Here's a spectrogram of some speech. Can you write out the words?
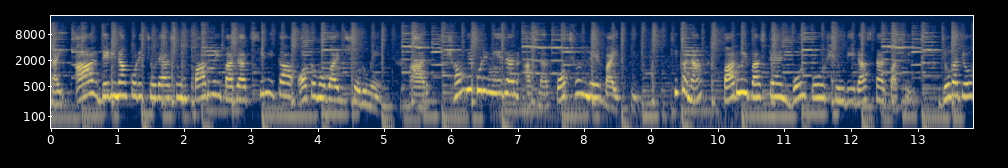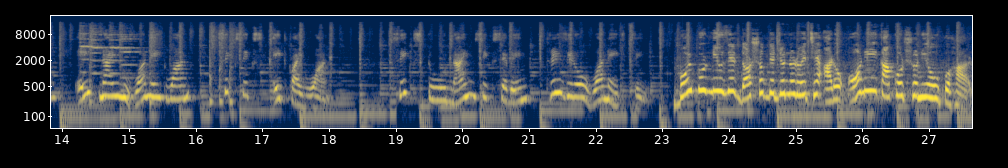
তাই আর দেরি না করে চলে আসুন পারুই বাজার Shrinika automobile শোরুমে। আর সঙ্গে করে নিয়ে যান আপনার পছন্দের বাইকটি। ঠিকানা পারুই বাস স্ট্যান্ড, বোলপুর শিউড়ি রাস্তার পাশে। যোগাযোগ eight nine one eight one six six eight five one. Six two nine six seven three zero one eight three. Bolpur নিউজের দর্শকদের জন্য রয়েছে আরও অনেক আকর্ষণীয় উপহার।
